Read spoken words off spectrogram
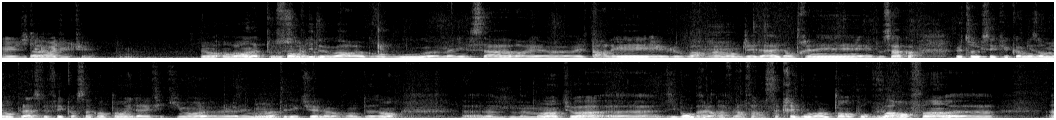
Elle lui dit qu'elle aurait dû le tuer. Mais en, en vrai, on a tous Tout envie de voir euh, Grogu euh, manier le sabre et, euh, et parler, et le voir vraiment Jedi, d'entraîner et tout ça. Quoi. Le truc, c'est que comme ils ont mis en place le fait qu'en 50 ans, il a effectivement le, le niveau Mhm. intellectuel d'un enfant de 2 ans, euh, même, même moins, tu vois, euh, dit bon, bah alors il va falloir faire un sacré bond dans le temps pour voir enfin euh, un,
